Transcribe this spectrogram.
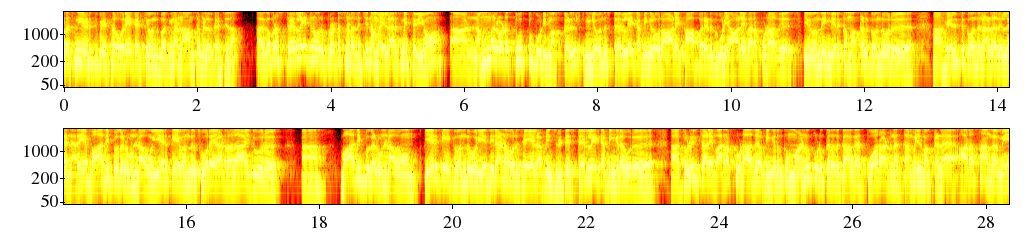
பிரச்சனையை எடுத்து பேசுகிற ஒரே கட்சி வந்து பார்த்திங்கன்னா நாம் தமிழர் கட்சி தான் அதுக்கப்புறம் ஸ்டெர்லைட்னு ஒரு ப்ரொட்டஸ்ட் நடந்துச்சு. நம்ம எல்லாருக்குமே தெரியும். நம்மளோட தூத்துக்குடி மக்கள் இங்கே வந்து ஸ்டெர்லைட் அப்படிங்கிற ஒரு ஆலை காப்பர் எடுக்கக்கூடிய ஆலை வரக்கூடாது. இது வந்து இங்கே இருக்க மக்களுக்கு வந்து ஒரு ஹெல்த்துக்கு வந்து நல்லதில்லை. நிறைய பாதிப்புகள் உண்டாகும். இயற்கையை வந்து சூறையாடுறதா இது ஒரு பாதிப்புகள் உண்டாகும். இயற்கைக்கு வந்து ஒரு எதிரான ஒரு செயல் அப்படின்னு சொல்லிட்டு ஸ்டெர்லைட் அப்படிங்கிற ஒரு தொழிற்சாலை வரக்கூடாது அப்படிங்கிறதுக்கு மனு கொடுக்கறதுக்காக போராடின தமிழ் மக்களை அரசாங்கமே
